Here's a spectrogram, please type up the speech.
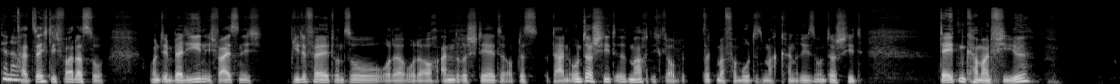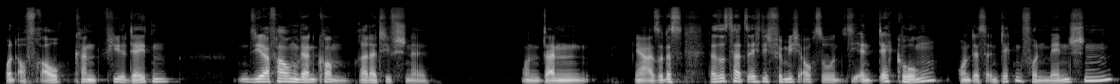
genau. tatsächlich war das so. Und in Berlin, ich weiß nicht, Bielefeld und so oder, oder auch andere Städte, ob das da einen Unterschied macht. Ich glaube, wird man vermuten, es macht keinen Riesenunterschied. Daten kann man viel und auch Frau kann viel daten. Die Erfahrungen werden kommen, relativ schnell. Und dann, ja, also das, das ist tatsächlich für mich auch so die Entdeckung und das Entdecken von Menschen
